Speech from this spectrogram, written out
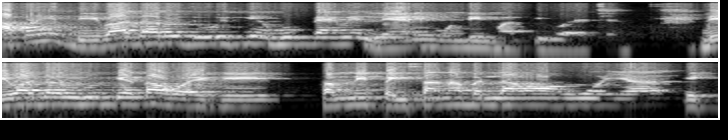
આપણે દેવાદારો જોડેથી અમુક ટાઈમે લેણી મૂંડી મળતી હોય છે. દેવાદારો એવું કહેતા હોય કે તમને પૈસાના બદલામાં હું અહીંયા એક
